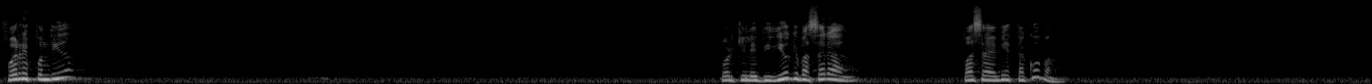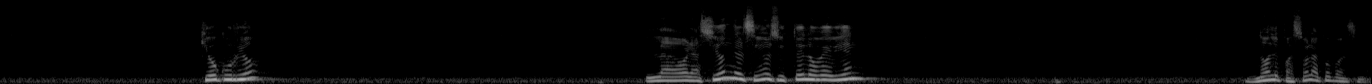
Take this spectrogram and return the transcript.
fue respondida? Porque le pidió que pasara, pasa de mí esta copa. ¿Qué ocurrió? La oración del Señor, si usted lo ve bien, no le pasó la copa al Señor.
